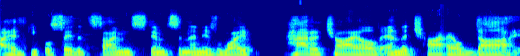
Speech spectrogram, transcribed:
I had people say that Simon Stimson and his wife had a child and the child died.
